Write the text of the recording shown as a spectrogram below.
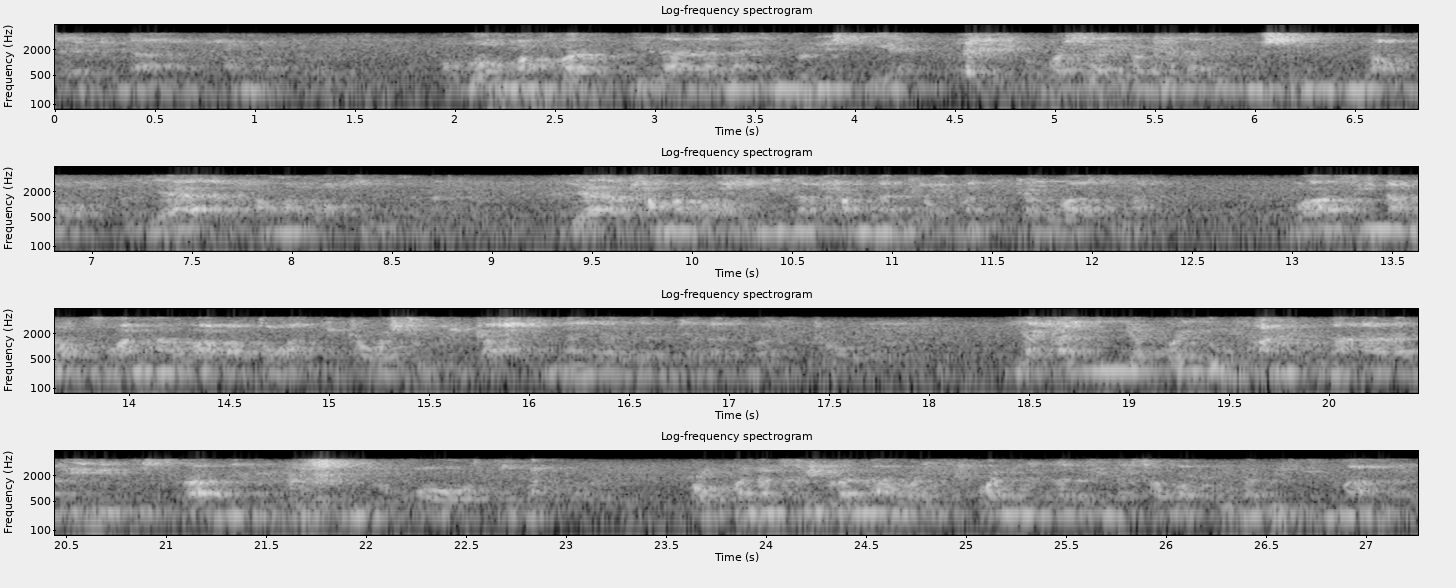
سيدنا محمد اللهم اغفر بلادنا إندونيسيا وسائر بلاد المسلمين يا الله يا أرحم الراحمين Ya Arhamar Rahimin Arhamna bi rahmatika wasi'ah wa afina wa'fu anna wa ala ta'atika wa syukrika inna ya dzal jalali wal ikram ya hayyu ya qayyum anna ala dinil islam bi husnil khatimah Rabbana ighfir lana wa li ikhwanina alladziina sabaquna bil iman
